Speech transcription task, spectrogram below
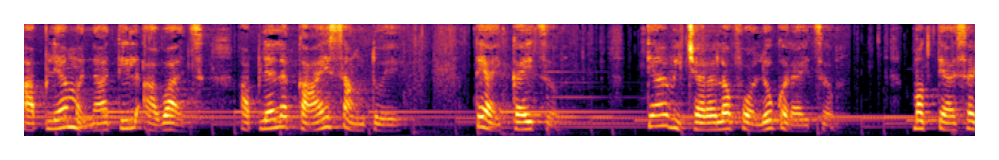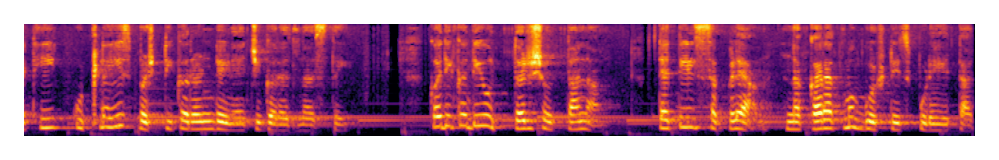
आपल्या मनातील आवाज आपल्याला काय सांगतोय ते ऐकायचं. त्या विचाराला फॉलो करायचं. मग त्यासाठी कुठलंही स्पष्टीकरण देण्याची गरज नसते. कधी कधी उत्तर शोधताना त्यातील सगळ्या नकारात्मक गोष्टीच पुढे येतात.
